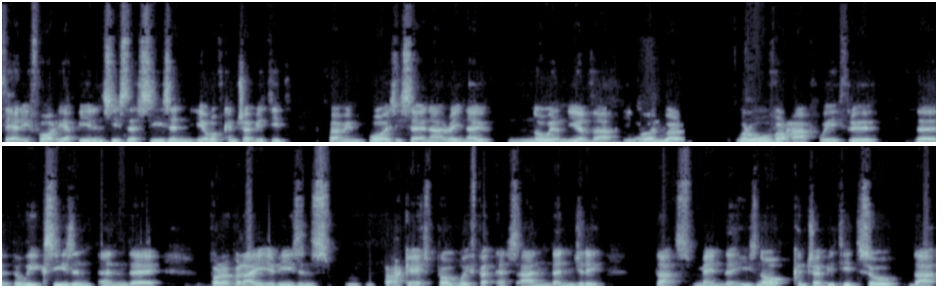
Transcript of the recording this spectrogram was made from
30, 40 appearances this season, he'll have contributed. But I mean, what is he sitting at right now? Nowhere near that, you know. And we're we're over halfway through the the league season, and uh, for a variety of reasons, I guess probably fitness and injury that's meant that he's not contributed. So that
